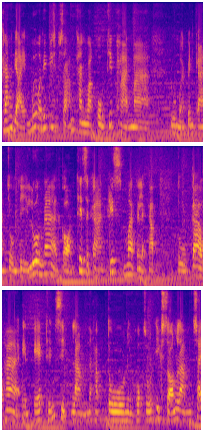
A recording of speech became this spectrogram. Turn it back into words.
ครั้งใหญ่เมื่อวันที่ 23 ธันวาคมที่ผ่านมา ดูเหมือนเป็นการโจมตีล่วงหน้าก่อนเทศกาลคริสต์มาสนี่แหละครับตู 95 MS ถึง 10 ลำนะครับ ตู 160 อีก 2 ลำ ใช้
